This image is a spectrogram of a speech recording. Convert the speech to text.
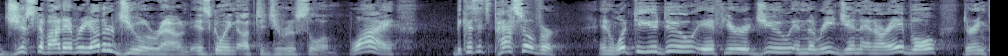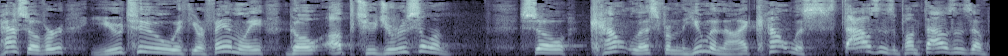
just about every other Jew around is going up to Jerusalem. Why? Because it's Passover. And what do you do if you're a Jew in the region and are able during Passover, you too with your family go up to Jerusalem. So countless from the human eye, countless thousands upon thousands of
